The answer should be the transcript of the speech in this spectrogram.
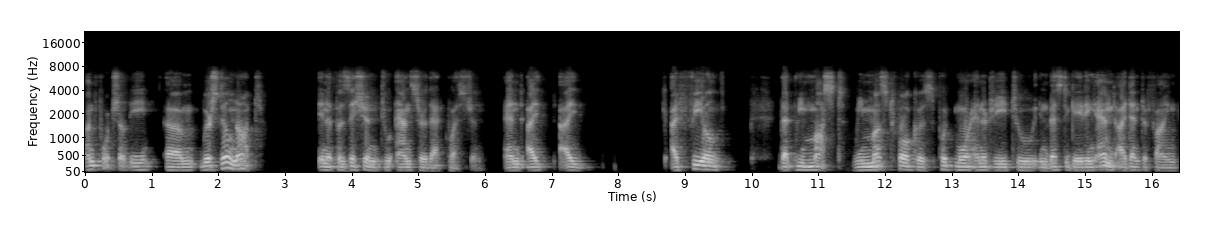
unfortunately, um, we're still not in a position to answer that question. And I, I, I feel that we must we must focus put more energy to investigating and identifying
